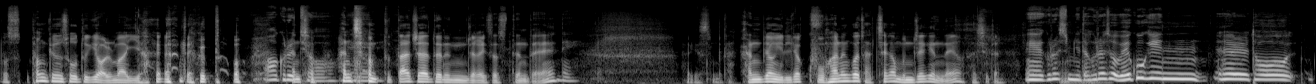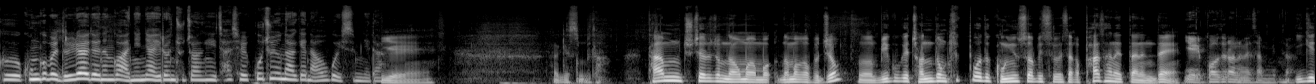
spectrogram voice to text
뭐 수- 평균 소득이 얼마 이하여야 되고 또 아, 그렇죠. 한참, 한참 예. 또 따져야 되는 문제가 있었을 텐데. 네. 알겠습니다. 간병 인력 구하는 것 자체가 문제겠네요, 사실은. 네, 그렇습니다. 그래서 외국인을 더 그 공급을 늘려야 되는 거 아니냐 이런 주장이 사실 꾸준하게 나오고 있습니다. 예. 알겠습니다. 다음 주제로 좀 넘어가, 넘어가 보죠. 어, 미국의 전동 킥보드 공유 서비스 회사가 파산했다는데 예, Bird라는 회사입니다. 이게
